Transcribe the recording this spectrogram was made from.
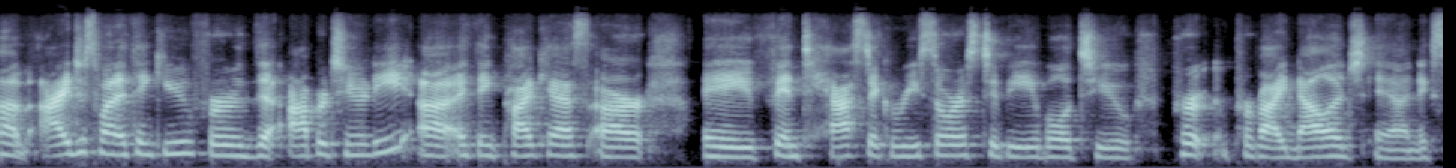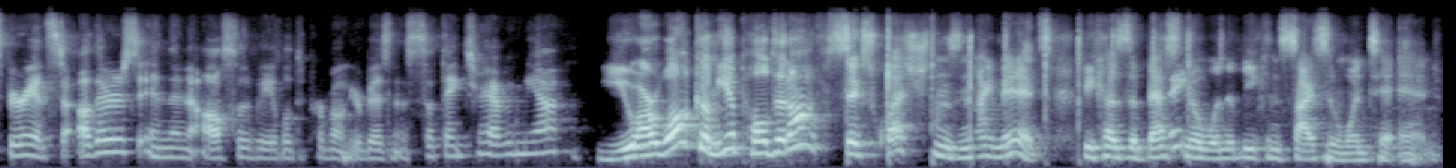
Um, I just want to thank you for the opportunity. Uh, I think podcasts are a fantastic resource to be able to pr- provide knowledge and experience to others, and then also be able to promote your business. So, thanks for having me on. You are welcome. You pulled it off. Six questions, nine minutes, because the best Thank- know when to be concise and when to end.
